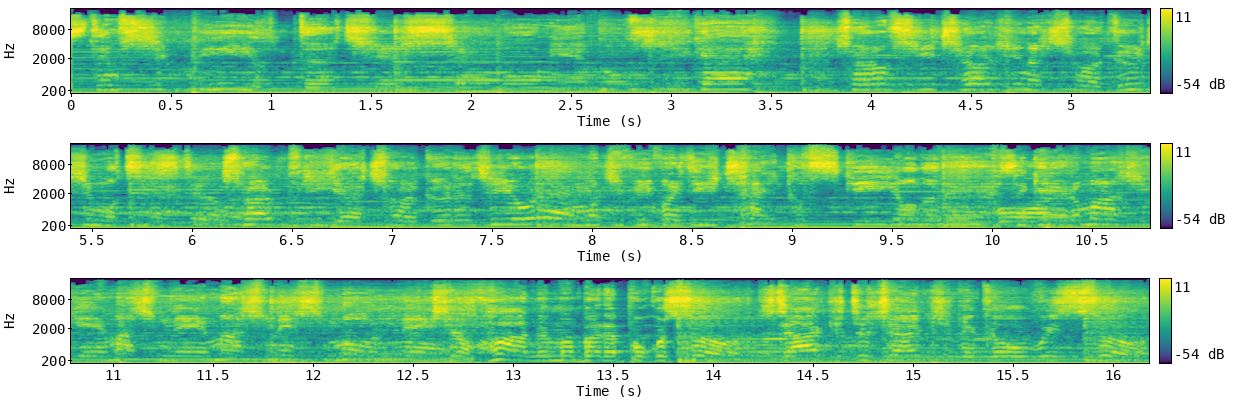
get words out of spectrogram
스듬씩 비웃듯이 생문의 무지개 철없이 철지나 철들지 못해. 철부지에 철그러지 오래. 먼지 비발디 차이콥스키 오늘의 세계로 맞이해 마침내 마침내 심었네. 저 하늘만 바라보고서 자기도 잘 지내고 있어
